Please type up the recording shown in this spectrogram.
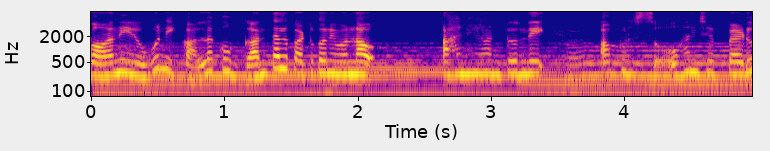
కానీ నువ్వు నీ కళ్ళకు గంతలు కట్టుకొని ఉన్నావు అని అంటుంది. అప్పుడు సోహన్ చెప్పాడు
